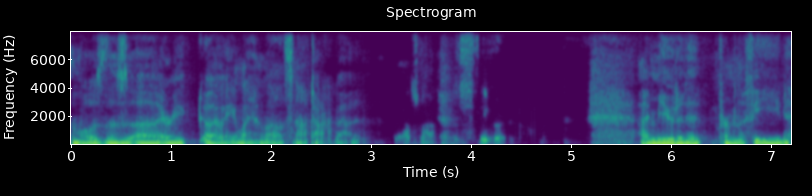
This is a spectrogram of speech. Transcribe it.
What was this uh, area? Oh, wait, wait, well, let's not talk about it. Yeah, it's not. It's secret. I muted it from the feed.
